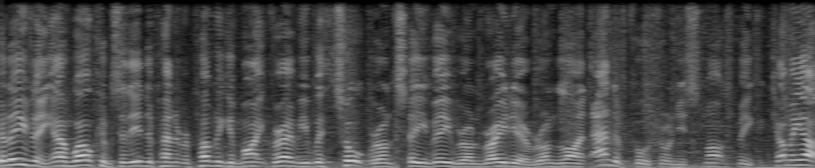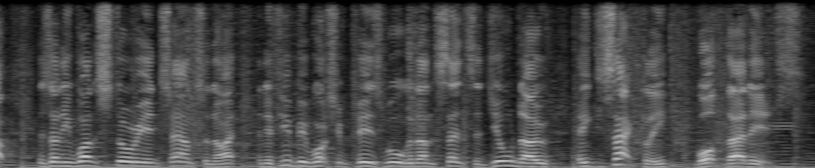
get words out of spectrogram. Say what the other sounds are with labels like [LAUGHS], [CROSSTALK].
Good evening and welcome to the Independent Republic of Mike Graham. You're with Talk. We're on TV, we're on radio, we're online, and of course, we're on your smart speaker. Coming up, there's only one story in town tonight, and if you've been watching Piers Morgan Uncensored, you'll know exactly what that is.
